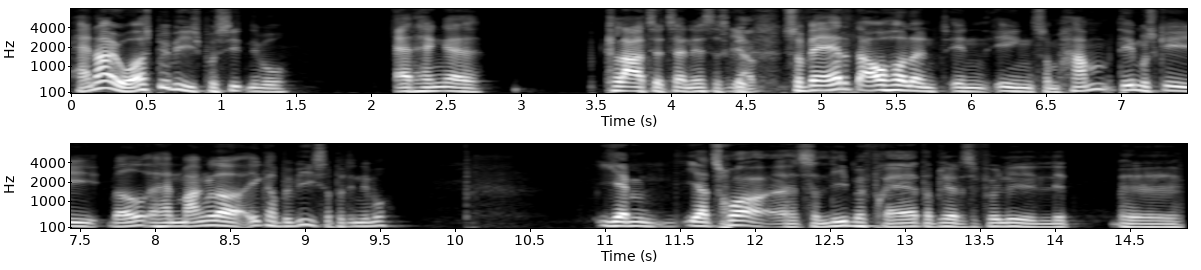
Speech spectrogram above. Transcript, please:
Han har jo også bevist på sit niveau, at han er klar til at tage næste skridt. Ja. Så hvad er det, der afholder en, en, en som ham? Det er måske, hvad, at han mangler, ikke har beviser på det niveau? Jamen, jeg tror, altså lige med Freja, der bliver det selvfølgelig lidt øh,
